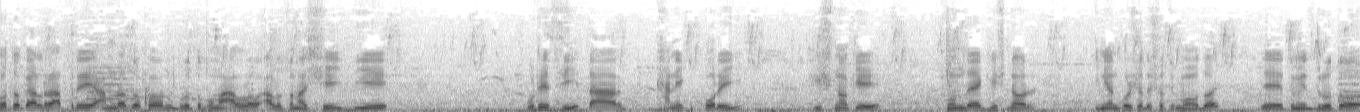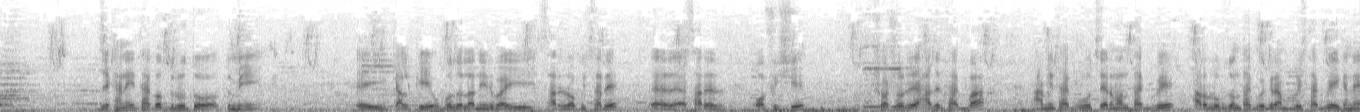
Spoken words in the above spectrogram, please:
গতকাল রাত্রে আমরা যখন গুরুত্বপূর্ণ আলো আলোচনা সেই দিয়ে উঠেছি, তার খানিক পরেই কৃষ্ণকে দেয় কৃষ্ণর ইউনিয়ন পরিষদের সচিব মহোদয় যে, তুমি দ্রুত যেখানেই থাকো, দ্রুত তুমি এই কালকে উপজেলা নির্বাহী স্যারের অফিসারে স্যারের অফিসে সশরীরে হাজির থাকবা। আমি থাকব, চেয়ারম্যান থাকবে আরও লোকজন থাকবে, গ্রাম পুলিশ থাকবে, এখানে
